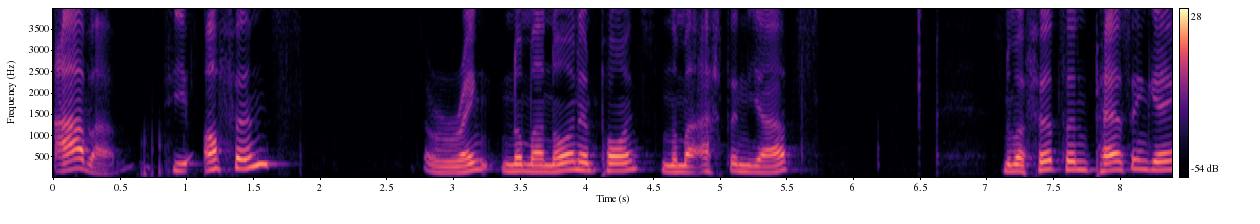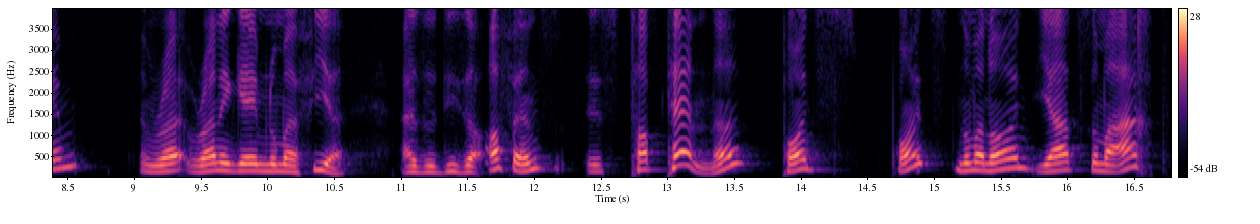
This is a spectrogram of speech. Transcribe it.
aber die Offense rankt Nummer 9 in Points, Nummer 8 in Yards, Nummer 14 Passing Game, Running Game Nummer 4. Also diese Offense ist Top 10, ne? Points, Points Nummer 9, Yards Nummer 8,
